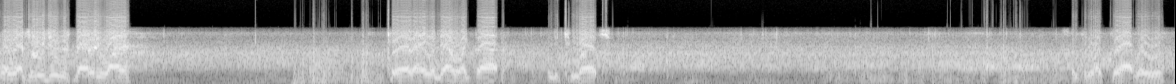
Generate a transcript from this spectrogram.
I have to redo this battery wire. Can't have it hanging down like that. It'll be too much. Something like that, maybe.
